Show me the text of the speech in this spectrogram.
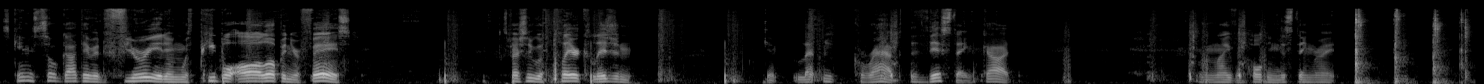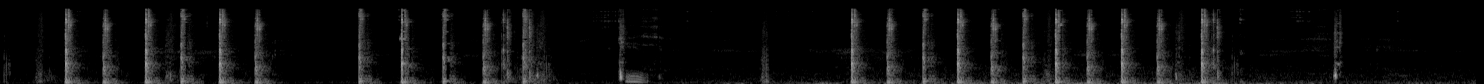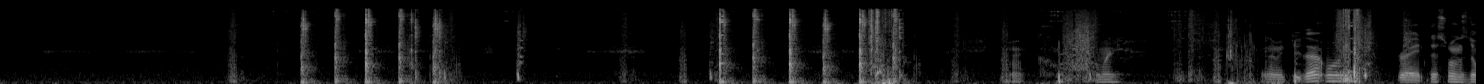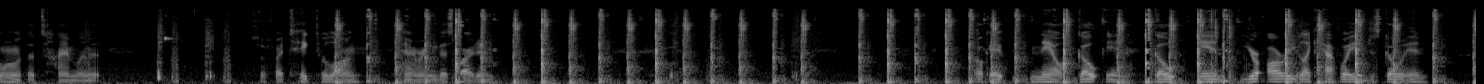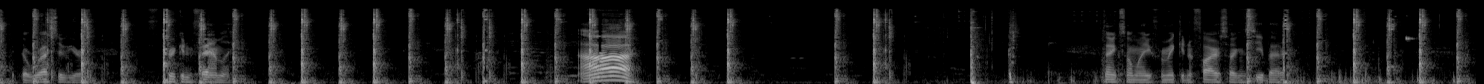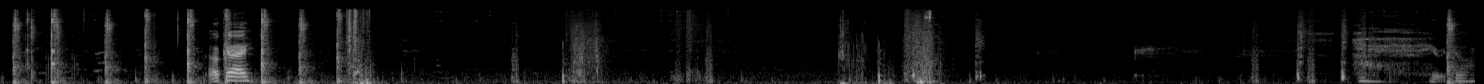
This game is so goddamn infuriating with people all up in your face, especially with player collision. Let me grab this thing. God, I'm not even holding this thing right. Jesus. Alright, cool. Let me do that one. Right, this one's the one with the time limit. So if I take too long hammering this part in. Okay, nail, go in. Go in. You're already like halfway in. Just go in. Like the rest of your freaking family. Ah! Thanks, Almighty, for making a fire so I can see better. Okay. Here we go.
